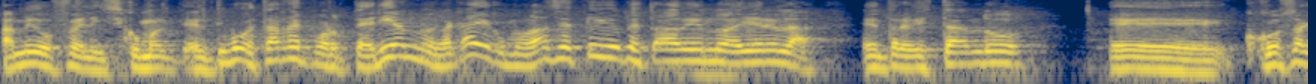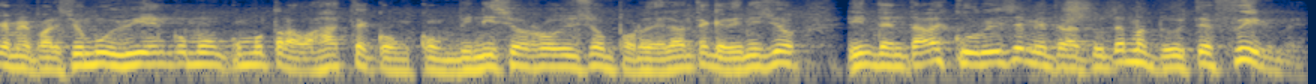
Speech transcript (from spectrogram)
amigo Félix, como el, tipo que está reportereando en la calle, como lo haces tú, yo te estaba viendo ayer en la, entrevistando, eh, cosa que me pareció muy bien cómo, cómo trabajaste con, con Vinicio Robinson por delante, que Vinicio intentaba escurrirse mientras tú te mantuviste firme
